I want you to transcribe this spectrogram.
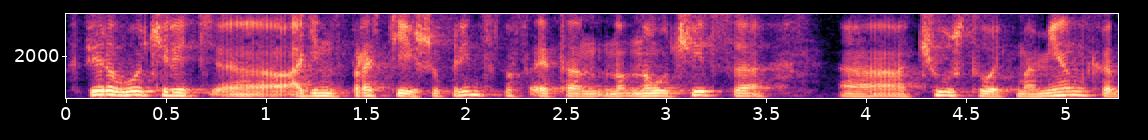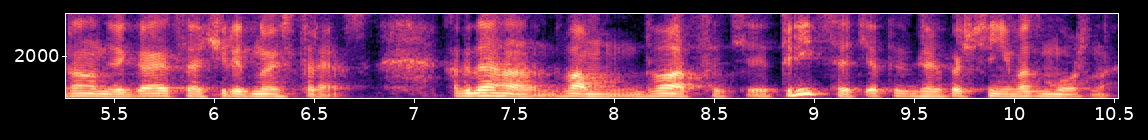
В первую очередь, э, один из простейших принципов – это научиться чувствовать момент, когда надвигается очередной стресс. Когда вам 20-30, это почти невозможно.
